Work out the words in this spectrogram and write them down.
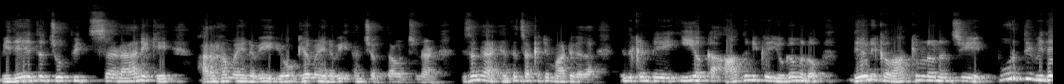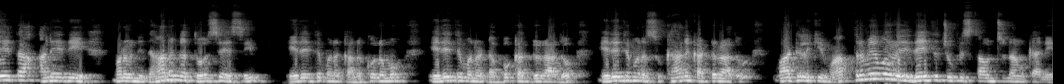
విధేయత చూపించడానికి అర్హమైనవి యోగ్యమైనవి అని చెప్తా ఉంటున్నాడు. నిజంగా ఎంత చక్కటి మాట కదా. ఎందుకంటే ఈ యొక్క ఆధునిక యుగంలో దేవుని వాక్యంలో నుంచి పూర్తి విధేయత అనేది మనం నిదానంగా తోసేసి ఏదైతే మనకు అనుకూలమో ఏదైతే మన డబ్బుకు అడ్డు రాదో ఏదైతే మన సుఖానికి అడ్డు రాదో వాటికి మాత్రమే మనం ఇదైతే చూపిస్తా ఉంటున్నాం కానీ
